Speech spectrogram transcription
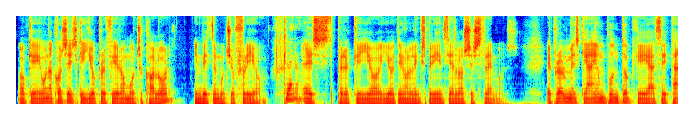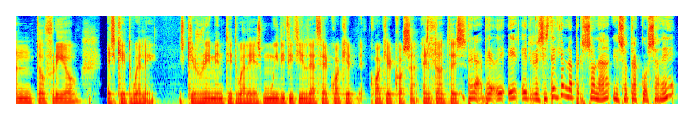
Ok, una cosa es que yo prefiero mucho calor en vez de mucho frío. Claro. Es, pero que yo, yo tengo la experiencia de los extremos. El problema es que hay un punto que hace tanto frío, es que duele es que realmente duele, es muy difícil de hacer cualquier, cualquier cosa. Entonces... Espera, pero eh, eh, resistencia a una persona es otra cosa, ¿eh?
